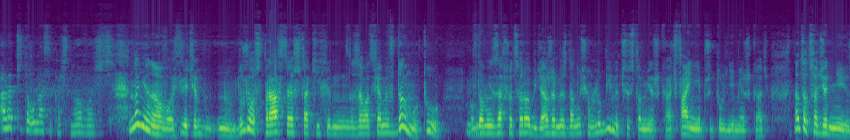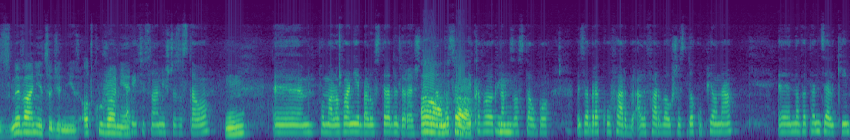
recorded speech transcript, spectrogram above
Ale czy to u nas jakaś nowość? No nie nowość, wiecie, no, dużo spraw też takich mm, załatwiamy w domu, tu. Bo w domu jest zawsze co robić, a że my z Danusią lubimy czysto mieszkać, fajnie, przytulnie mieszkać, no to codziennie jest zmywanie, codziennie jest A odkurzanie. wiecie, co nam jeszcze zostało? Mm. Ym, pomalowanie balustrady do reszty. A, no dosłownie tak. kawałek nam został, bo zabrakło farby, ale farba już jest dokupiona. Y, nowe pędzelki,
